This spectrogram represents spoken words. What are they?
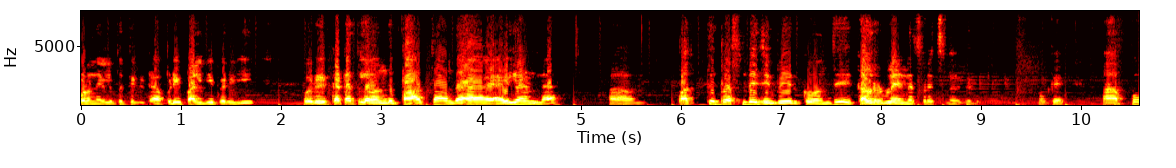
குழந்தைகளை பெற்றுக்கிட்டு அப்படியே பல்கி பெருகி ஒரு கட்டத்துல வந்து பார்த்தா அந்த ஐலாண்ட்ல பத்து பர்சன்டேஜ் பேருக்கு வந்து கலர் பிளைண்ட்னஸ் பிரச்சனை இருக்குது. ஓகே அப்போ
